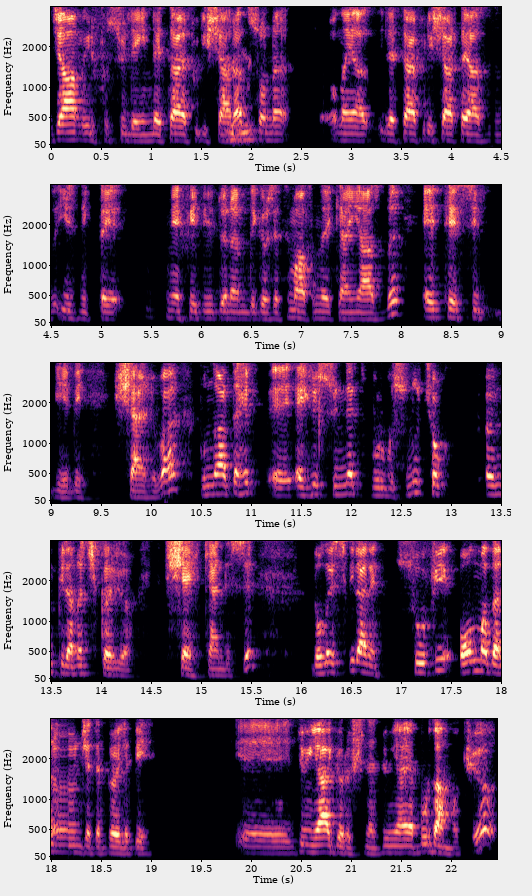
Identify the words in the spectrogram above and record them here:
Camül Fusuleyn, Letaifül İşaret. Sonra ona Letaifül İşaret'e yazdığı İznik'te nefedi dönemde gözetim altındayken yazdı. E-Tesil diye bir şerhi var. Bunlar da hep e, ehli sünnet vurgusunu çok ön plana çıkarıyor şeyh kendisi. Dolayısıyla hani Sufi olmadan önce de böyle bir e, dünya görüşüne, dünyaya buradan bakıyor.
